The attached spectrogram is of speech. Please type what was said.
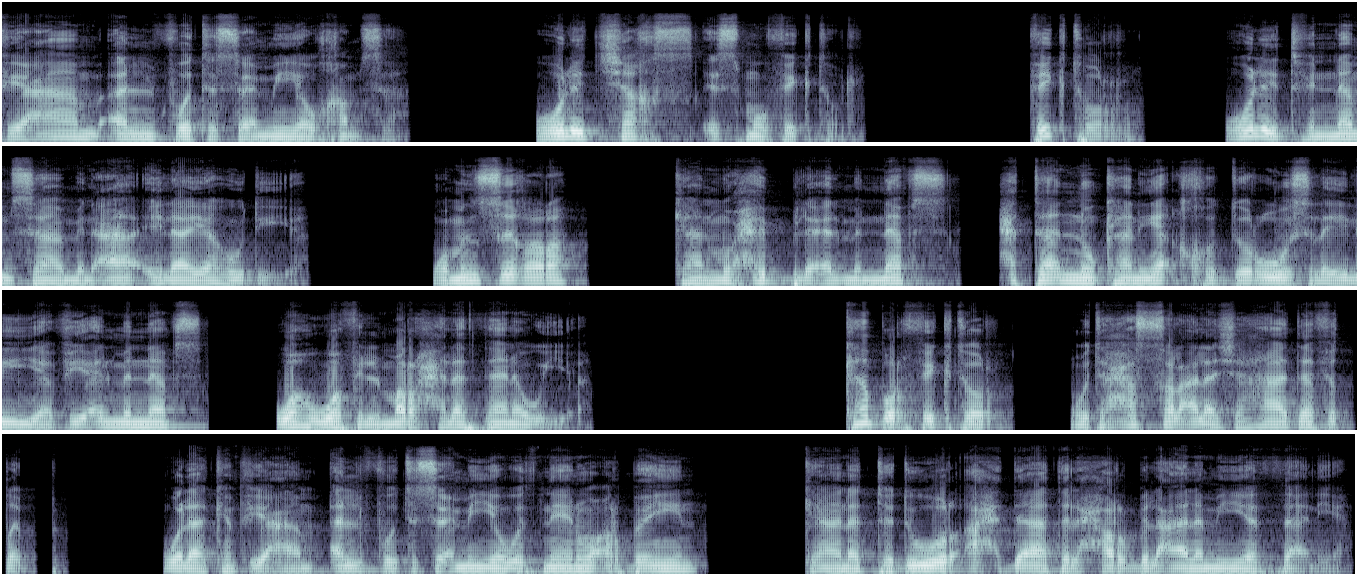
في عام 1905 ولد شخص اسمه فيكتور. فيكتور ولد في النمسا من عائلة يهودية ومن صغره كان محب لعلم النفس حتى أنه كان يأخذ دروس ليلية في علم النفس وهو في المرحلة الثانوية. كبر فيكتور وتحصل على شهادة في الطب ولكن في عام 1942 كانت تدور أحداث الحرب العالمية الثانية.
